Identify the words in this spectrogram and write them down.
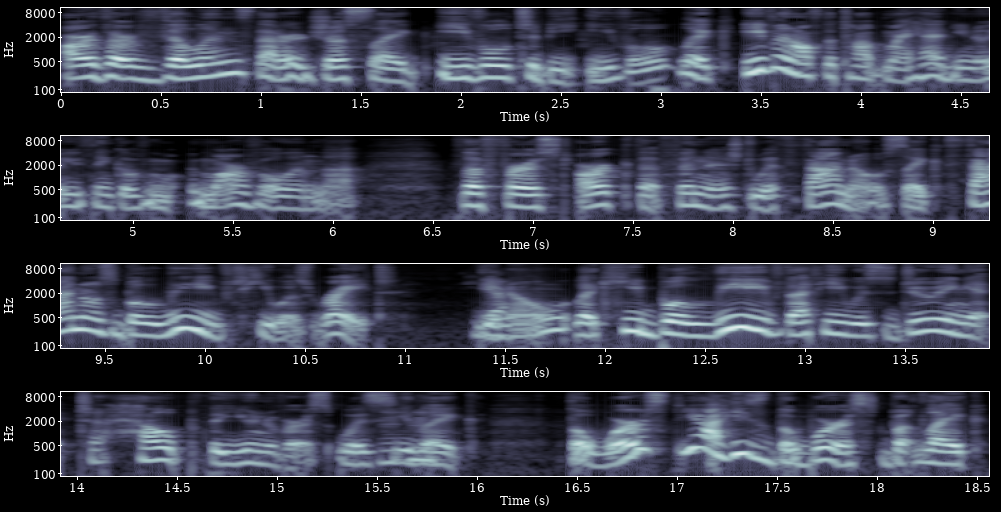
are there villains that are just like evil to be evil? Like even off the top of my head, you know, you think of M- Marvel in the the first arc that finished with Thanos. Like Thanos believed he was right. You Yeah. know, like he believed that he was doing it to help the universe. Was he mm-hmm. like the worst? Yeah, he's the worst, but like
